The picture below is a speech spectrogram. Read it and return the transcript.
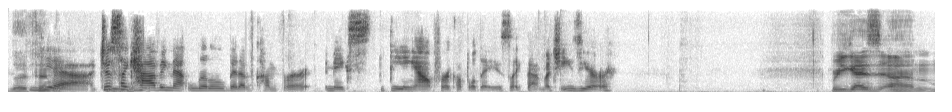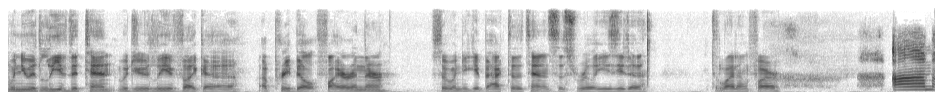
the thing. yeah, just like Mhm. having that little bit of comfort makes being out for a couple days like that much easier. Were you guys um, when you would leave the tent? Would you leave like a, a pre built fire in there? So when you get back to the tent, it's just really easy to to light on fire. Um,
